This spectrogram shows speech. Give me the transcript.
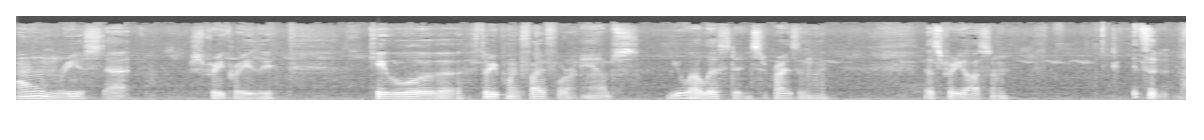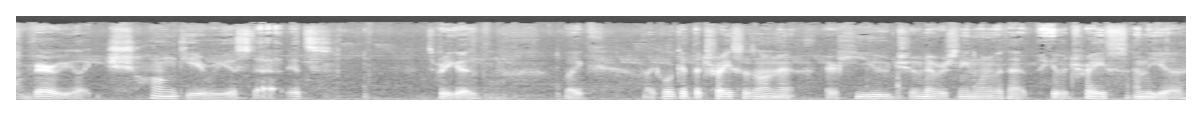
ohm rheostat which is pretty crazy capable of uh, 3.54 amps. UL listed surprisingly that's pretty awesome it's a very like chunky rheostat. It's it's pretty good. Like like look at the traces on it. They're huge. I've never seen one with that big of a trace. And the uh,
